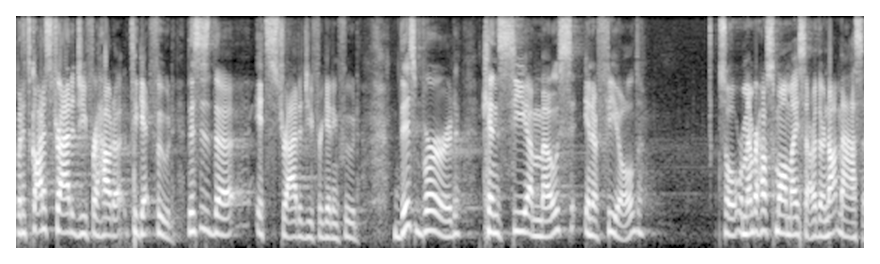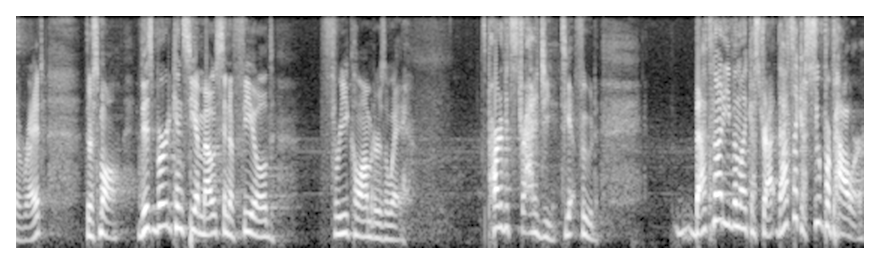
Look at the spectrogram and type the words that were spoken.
but it's got a strategy for how to, to get food. This is the its strategy for getting food. This bird can see a mouse in a field. So remember how small mice are. They're not massive, right? They're small. This bird can see a mouse in a field three kilometers away. It's part of its strategy to get food that's not even like a strat, that's like a superpower,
